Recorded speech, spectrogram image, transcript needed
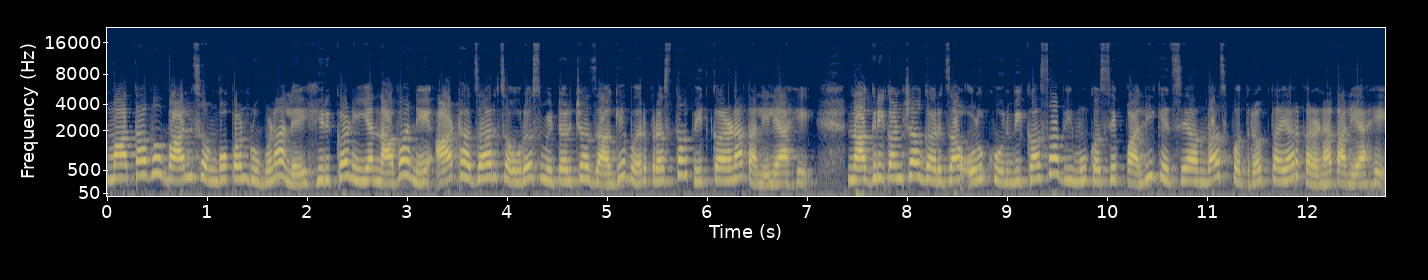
माता व बाल संगोपन रुग्णालय हिरकणी या नावाने आठ हजार चौरस मीटरच्या जागेवर प्रस्थापित करण्यात आलेले आहे. नागरिकांच्या गरजा ओळखून विकासाभिमुख असे पालिकेचे अंदाजपत्रक तयार करण्यात आले आहे.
